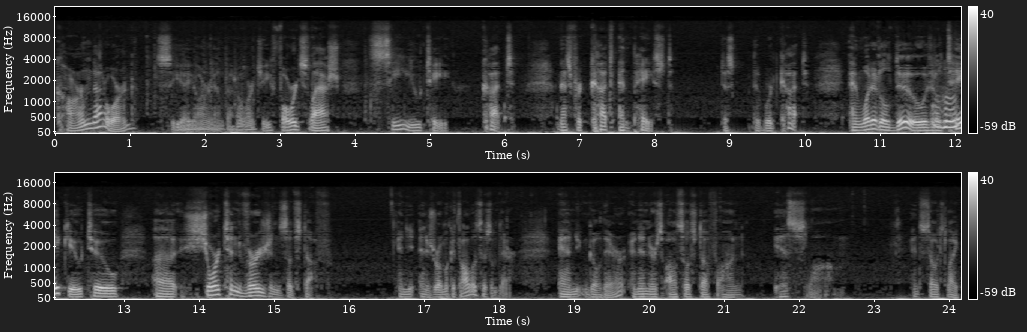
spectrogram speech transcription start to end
carm.org, C A R M.org, forward slash C U T, cut. And that's for cut and paste. Just the word cut. And what it'll do is it'll mm-hmm. take you to uh, shortened versions of stuff. And, you, and there's Roman Catholicism there. And you can go there. And then there's also stuff on Islam. And so it's like,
